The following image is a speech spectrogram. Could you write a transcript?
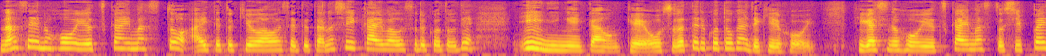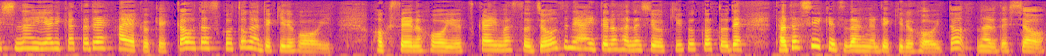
南西の方位を使いますと相手と気を合わせて楽しい会話をすることでいい人間関係を育てることができる方位。東の方位を使いますと失敗しないやり方で早く結果を出すことができる方位。北西の方位を使いますと上手に相手の話を聞くことで正しい決断ができる方位となるでしょう。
